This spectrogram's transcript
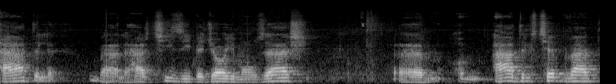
عدل بله هر چیزی به جای موضعش عدل چه بود؟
